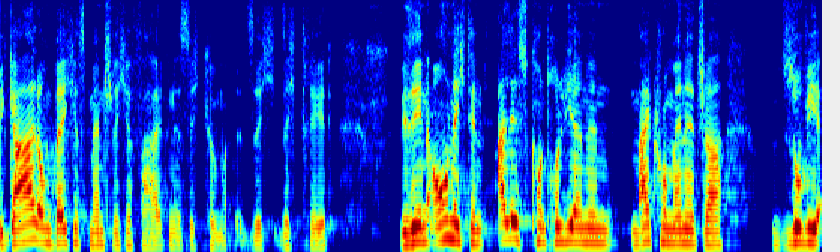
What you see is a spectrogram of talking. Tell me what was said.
egal um welches menschliche Verhalten es sich, sich, sich dreht. Wir sehen auch nicht den alles kontrollierenden Micromanager, so wie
